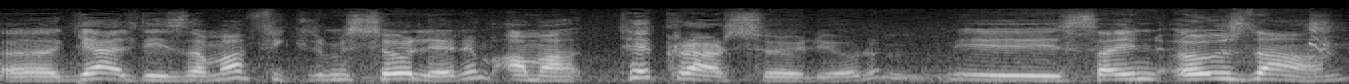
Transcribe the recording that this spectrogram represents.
Ee, geldiği zaman fikrimi söylerim ama tekrar söylüyorum. Ee, Sayın Özdağ'ın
